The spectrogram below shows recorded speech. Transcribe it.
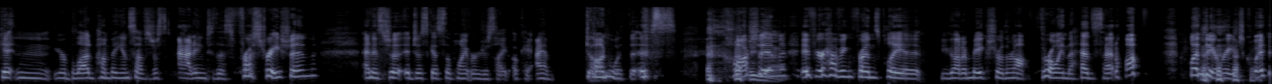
getting your blood pumping and stuff is just adding to this frustration and it's just it just gets to the point where you're just like okay i am done with this caution yeah. if you're having friends play it you got to make sure they're not throwing the headset off when they rage quit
